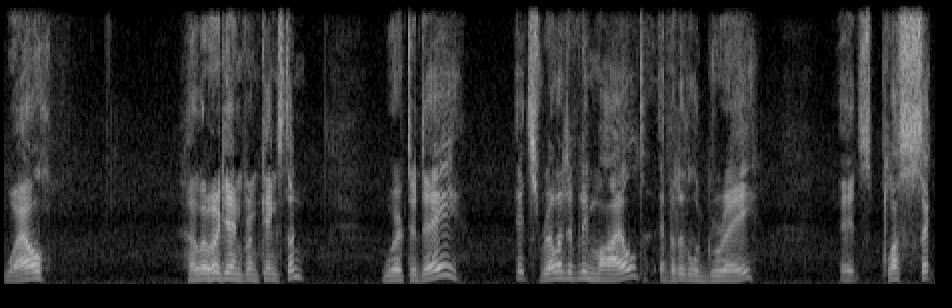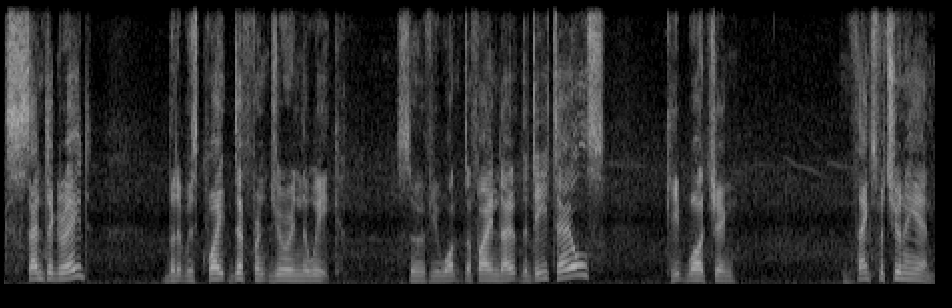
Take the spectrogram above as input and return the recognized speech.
Well, hello again from Kingston, where today it's relatively mild, if a little grey. It's plus six centigrade, but it was quite different during the week. So if you want to find out the details, keep watching. Thanks for tuning in.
